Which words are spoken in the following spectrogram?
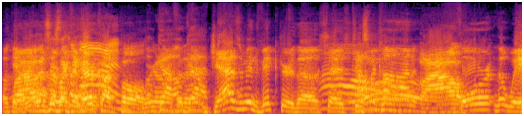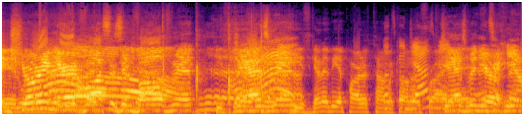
Okay, Wow, this is like start a haircut poll. We're Oh, gonna God, go for oh, God. Jasmine Victor though says Wow. Comic-Con Wow. for the win. Ensuring a- Eric Voss's involvement. He's gonna- Jasmine. He's gonna be a part of Let's Comic-Con on Jasmine. Friday. Jasmine, you're a It's official.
